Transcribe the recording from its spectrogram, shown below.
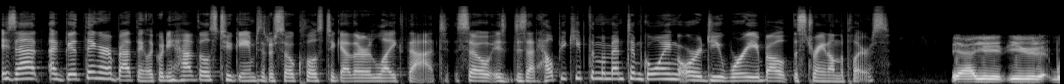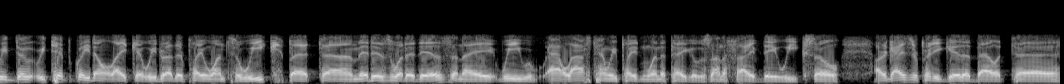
Is that a good thing or a bad thing? Like when you have those two games that are so close together like that. So is, does that help you keep the momentum going, or do you worry about the strain on the players? Yeah, you you we do we typically don't like it. We'd rather play once a week, but um, it is what it is. And I we uh, last time we played in Winnipeg, it was on a five day week. So our guys are pretty good about. Uh,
